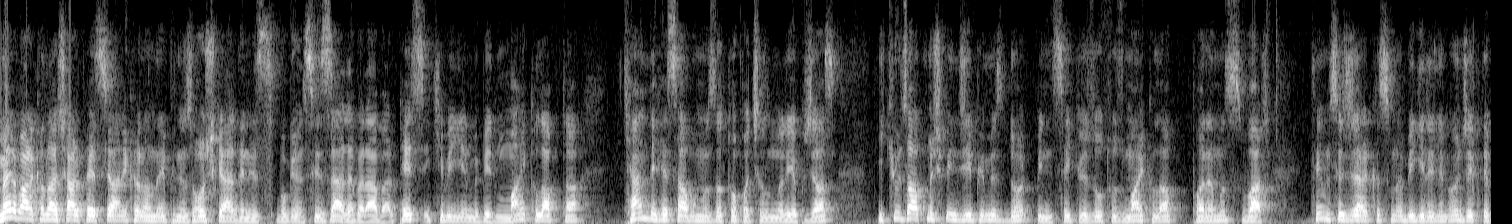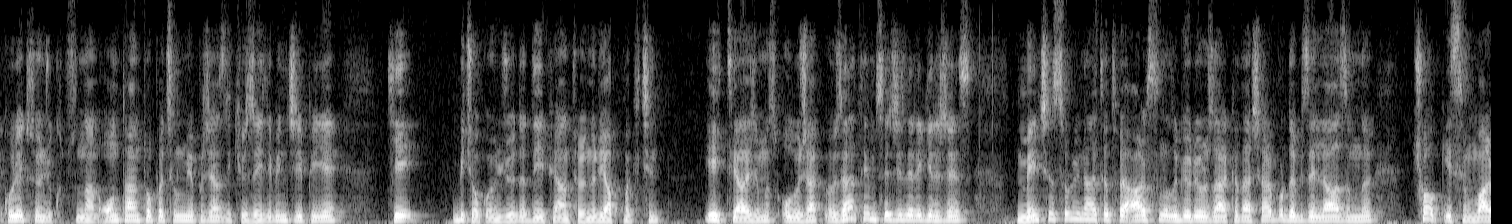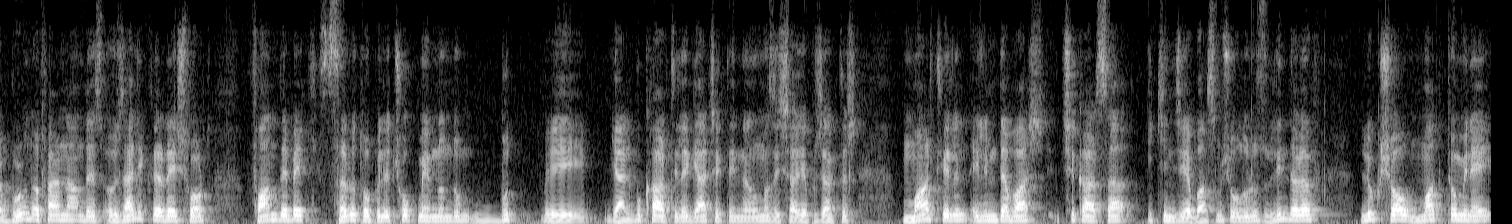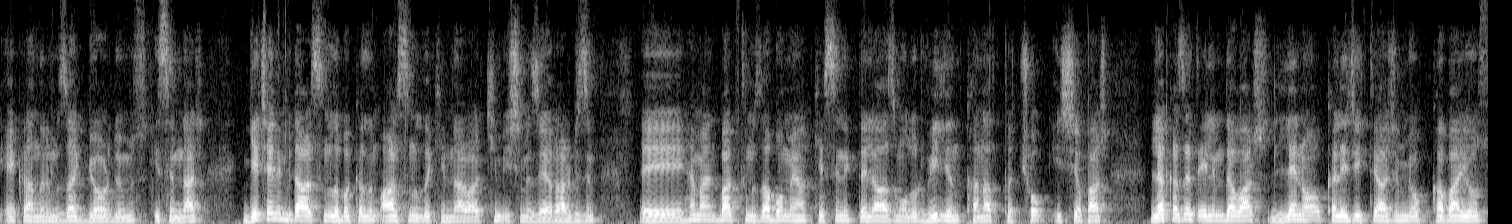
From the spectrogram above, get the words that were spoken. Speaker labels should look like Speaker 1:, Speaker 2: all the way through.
Speaker 1: Merhaba arkadaşlar PES Yani kanalına hepiniz hoş geldiniz. Bugün sizlerle beraber PES 2021 My Club'da kendi hesabımızda top açılımları yapacağız. 260 bin GP'miz 4830 My Club paramız var. Temsilciler kısmına bir girelim. Öncelikle koleksiyoncu kutusundan 10 tane top açılımı yapacağız 250 bin GP'ye ki birçok oyuncuyu da DP antrenör yapmak için ihtiyacımız olacak. Özel temsilcilere gireceğiz. Manchester United ve Arsenal'ı görüyoruz arkadaşlar. Burada bize lazımlı çok isim var. Bruno Fernandes, özellikle Rashford, Van de Beek, sarı top ile çok memnundum. Bu e, yani bu kart ile gerçekten inanılmaz işler yapacaktır. Martial'in elimde var. Çıkarsa ikinciye basmış oluruz. Lindelöf, Luke Shaw, McTominay ekranlarımızda gördüğümüz isimler. Geçelim bir de Arsenal'a bakalım. Arsenal'da kimler var? Kim işimize yarar bizim? Ee, hemen baktığımızda Aubameyang kesinlikle lazım olur. Willian kanatta çok iş yapar. Lacazette elimde var. Leno kaleci ihtiyacım yok. Caballos,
